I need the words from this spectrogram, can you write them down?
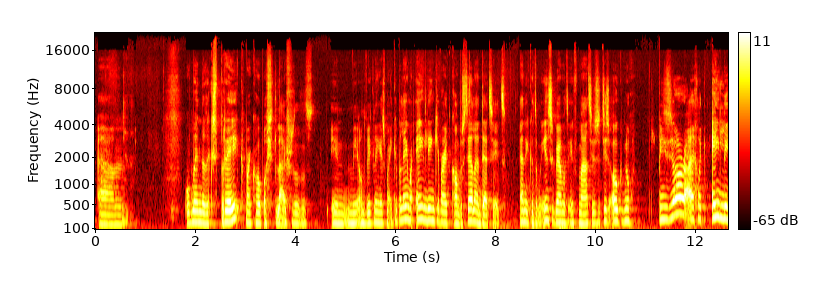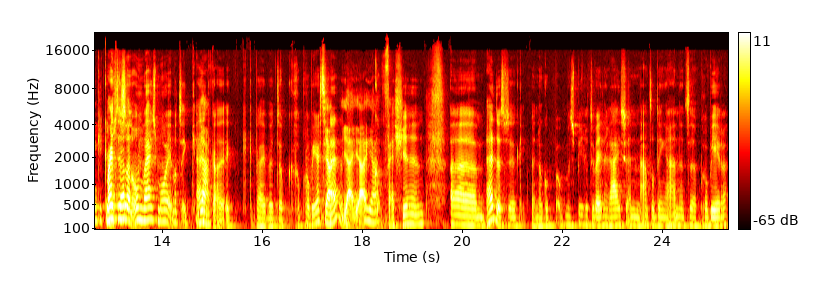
Ehm, op het moment dat ik spreek, maar ik hoop als je het luistert dat het in meer ontwikkeling is. Maar ik heb alleen maar één linkje waar je het kan bestellen en that's it. En je kunt op Instagram wat informatie. Dus het is ook nog bizar eigenlijk één linkje Maar kunnen het is dan onwijs mooi, want ik, Ja. ik- wij hebben het ook geprobeerd, Ja, hè? ja, ja, ja. Confession. Ehm, hè, dus ik, ik ben ook op, op mijn spirituele reis en een aantal dingen aan het eh, proberen.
